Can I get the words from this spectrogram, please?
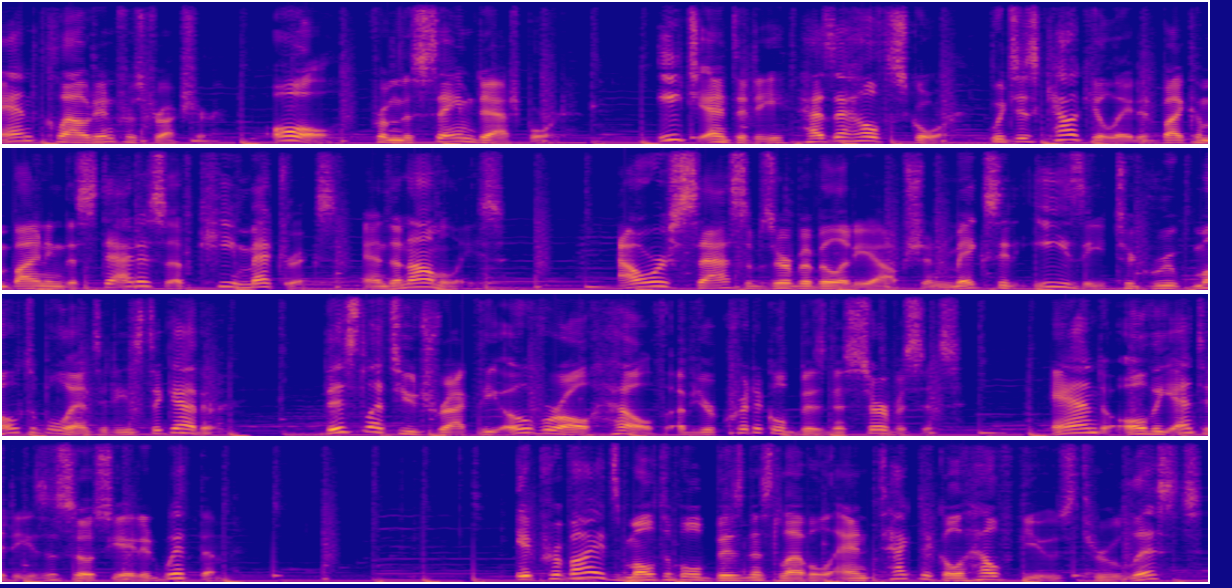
and cloud infrastructure, all from the same dashboard. Each entity has a health score, which is calculated by combining the status of key metrics and anomalies. Our SaaS observability option makes it easy to group multiple entities together. This lets you track the overall health of your critical business services and all the entities associated with them. It provides multiple business level and technical health views through lists,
